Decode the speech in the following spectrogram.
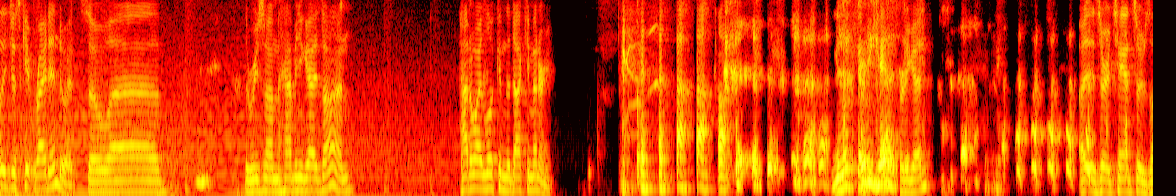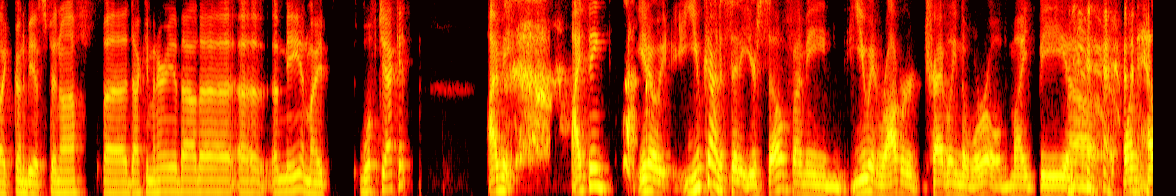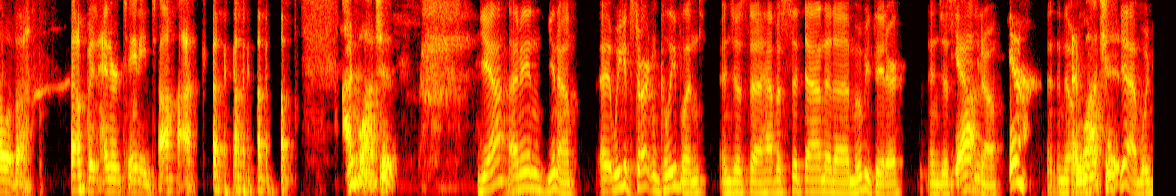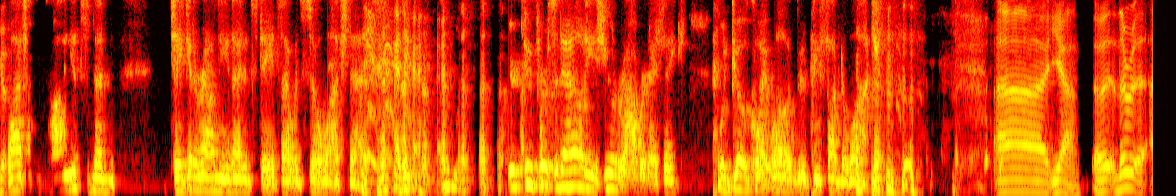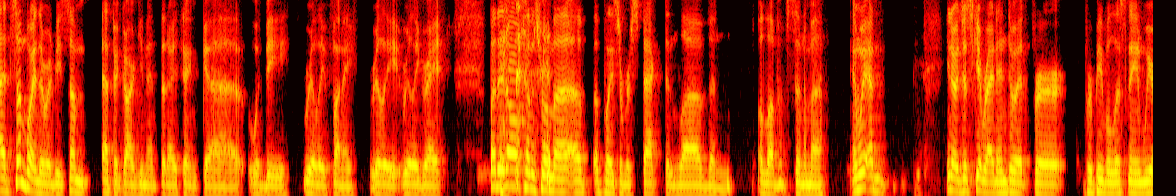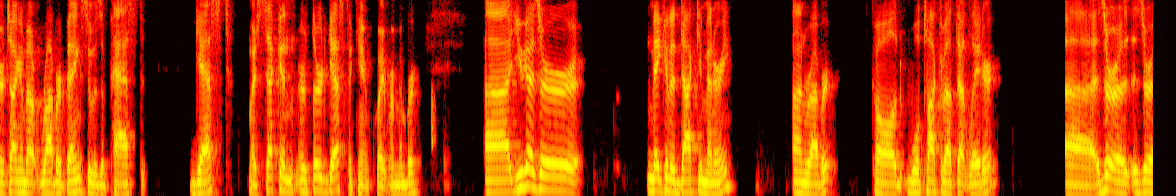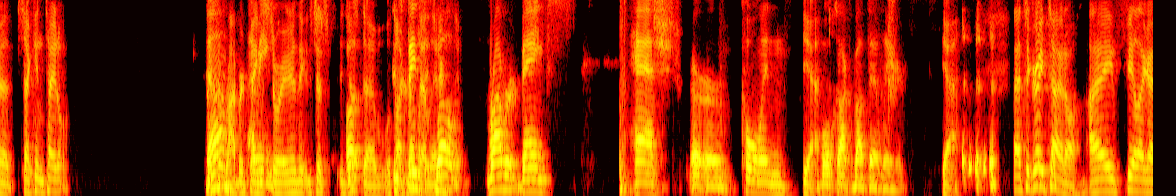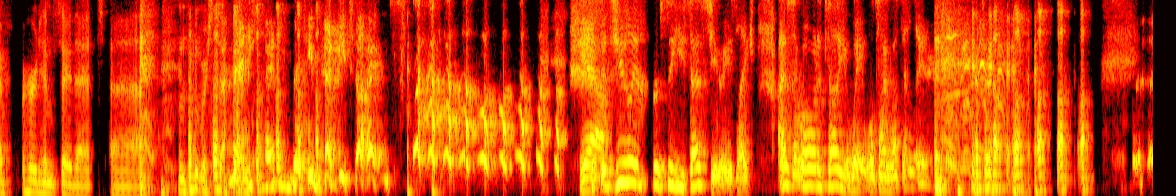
normally just get right into it. So uh, the reason I'm having you guys on, how do I look in the documentary? You look Pretty good. Pretty good. uh, is there a chance there's like going to be a spin-off uh, documentary about uh, uh, uh, me and my wolf jacket? I mean, I think you know you kind of said it yourself. I mean, you and Robert traveling the world might be uh, one hell of a of an entertaining talk. I'd watch it. Yeah, I mean, you know, uh, we could start in Cleveland and just uh, have us sit down at a movie theater and just, Yeah. you know, Yeah. and then- I'd watch it. Yeah, we'd go. Watch it with the audience and then take it around the United States. I would so watch that. Your two personalities, you and Robert, I think, would go quite well and it would be fun to watch. uh, yeah, uh, there at some point there would be some epic argument that I think uh, would be really funny, really, really great. But it all comes from a, a, place of respect and love and a love of cinema. And we, and, you know, just get right into it for for people listening. We are talking about Robert Banks, who was a past guest, my second or third guest. I can't quite remember. Uh, you guys are making a documentary on Robert called "We'll Talk About That Later." Uh, is there a is there a second title? Like No, the Robert I Banks mean, story or anything? It's just it's well, just uh, we'll talk about that later. well, Robert Banks hash or, or colon. yeah, We'll talk about that later. yeah, that's a great title. I feel like I've heard him say that uh, numerous many, times. many, many, many times. Yeah. It's usually the first thing he says to you. He's like, I have something I want to tell you. Wait, we'll talk about that later.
